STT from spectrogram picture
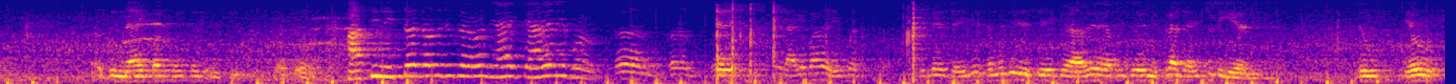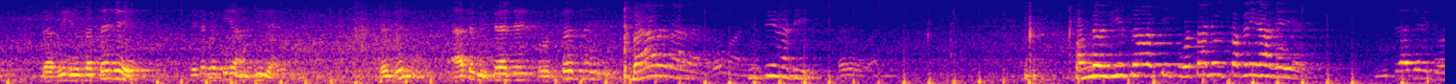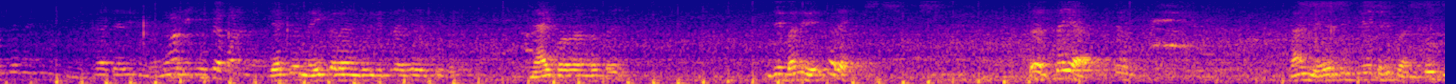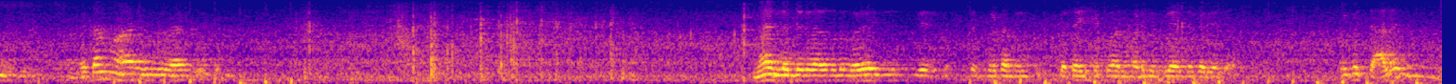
હજુ ન્યાય કરશો તો ઊંચી કરશો. આથી નિશ્ચય કરું છું કે હવે ન્યાય ક્યારે નહીં. એ લાગે પાડે એટલે જઈને સમજી જશે કે હવે આપણે જો મિત્રા જાય છૂટી ગયા એવું એવું દસી વખત છે? એટલે પછી સમજી જાય. સમજ્યો ને? આ તો મિત્રા છે શોધતો જ નહીં. બરાબર નથી. પંદર વીસ વર્ષથી પોતાને જ પકડી રાખે છે. મિત્રા જાય નહીં. નહીં. કરવાનું જે બન્યું એ કરે તૈયાર કારણ વ્યવસ્થિત છે કશું બનતું જ નથી મકાનમાં આ એવું ના લંડન વાળા બધા છે કે બતાવી શકવા માટે પ્રયત્ન કર્યા હતા એ કોઈ ચાલે ને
